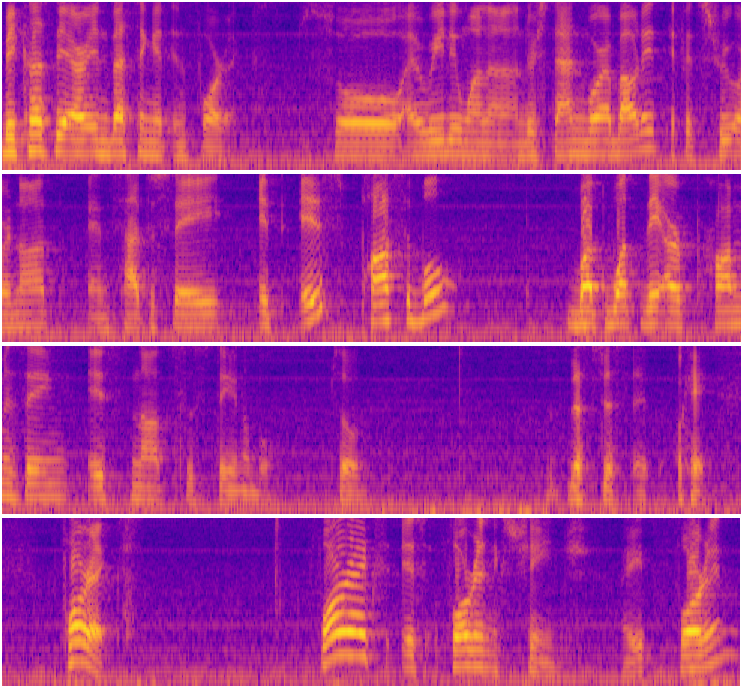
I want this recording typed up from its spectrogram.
because they are investing it in Forex. So I really want to understand more about it, if it's true or not. And sad to say, it is possible, but what they are promising is not sustainable. So that's just it. Okay, Forex. Forex is foreign exchange, right? Foreign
